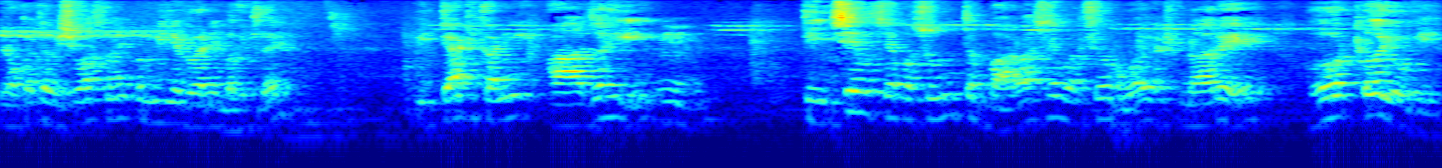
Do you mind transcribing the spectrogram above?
लोकांचा विश्वास नाही पण मी जे डोळ्यांनी बघितलंय की त्या ठिकाणी आजही तीनशे वर्षापासून तर बाराशे वर्ष वय असणारे हठ योगी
